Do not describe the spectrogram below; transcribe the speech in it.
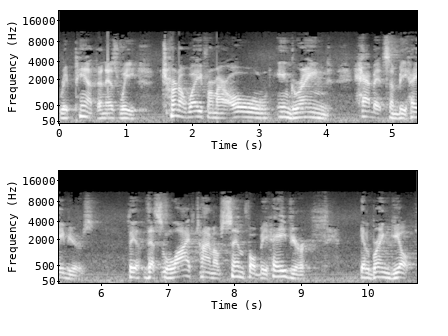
repent and as we turn away from our old ingrained habits and behaviors this lifetime of sinful behavior, it'll bring guilt.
